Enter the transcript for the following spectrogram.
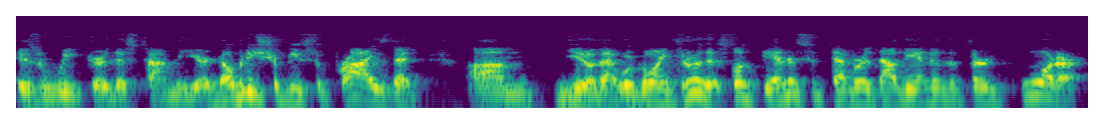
is weaker this time of year. Nobody should be surprised that um, you know that we're going through this. Look, the end of September is now the end of the third quarter.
